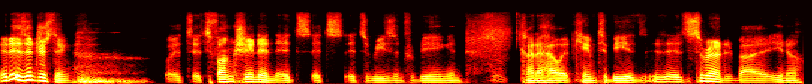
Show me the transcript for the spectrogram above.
It is interesting. It's its function and its its its reason for being and kind of how it came to be. It's, it's surrounded by you know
